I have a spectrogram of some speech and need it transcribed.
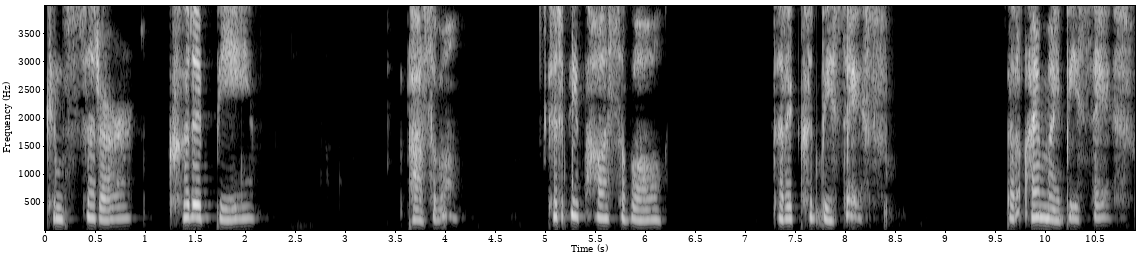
consider could it be possible? Could it be possible that it could be safe? That I might be safe?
